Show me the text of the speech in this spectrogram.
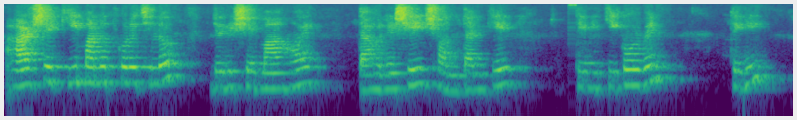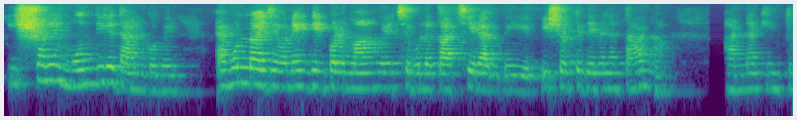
আর সে কি মানত করেছিল? যদি সে মা হয়, তাহলে সেই সন্তানকে তিনি কি করবেন? তিনি ঈশ্বরের মন্দিরে দান করবেন। এমন নয় যে অনেকদিন পরে মা হয়েছে বলে কাছে রাখবে, ঈশ্বরকে দেবে না, তা না। হান্না কিন্তু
